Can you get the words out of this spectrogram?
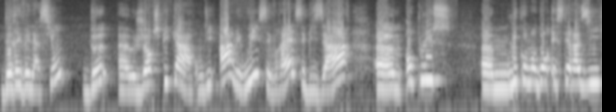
des révélations de euh, Georges Picard. On dit Ah, mais oui, c'est vrai, c'est bizarre. Euh, en plus, le commandant Esterhazy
